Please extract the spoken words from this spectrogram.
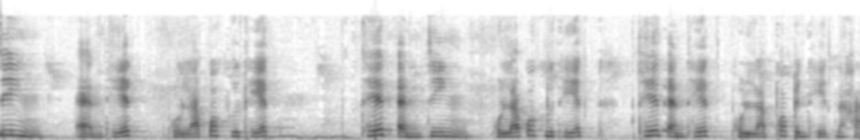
จริง and เท็จผลลัพธ์ก็คือเท็จเท็จ and จริง ผลลัพธ์ก็คือเท็จเท็จ and เท็จผลลัพธ์ก็เป็นเท็จนะคะ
